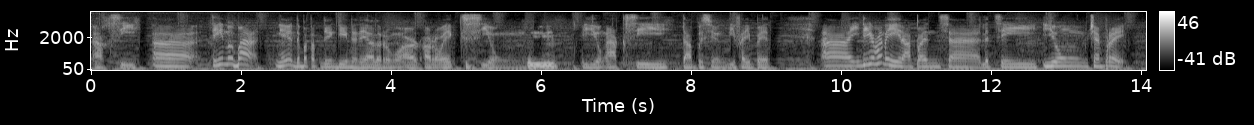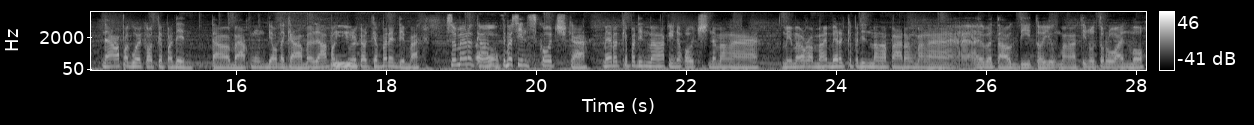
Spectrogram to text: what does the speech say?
Axie, ah, tingin mo ba, ngayon, di ba tatlo yung game na nilalaro mo, R- ROX, yung yung Axie, tapos yung DeFi Pet, ah hindi ka ba nahihirapan sa, let's say, yung, syempre, nakakapag-workout ka pa din. Tama ba? Kung hindi ako nagkamali, nakakapag-workout ka pa rin, di ba? So, meron ka, di ba, since coach ka, meron ka pa din mga kino-coach na mga, may meron ka, meron ka pa din mga parang mga, ano ba tawag dito, yung mga tinuturuan mo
